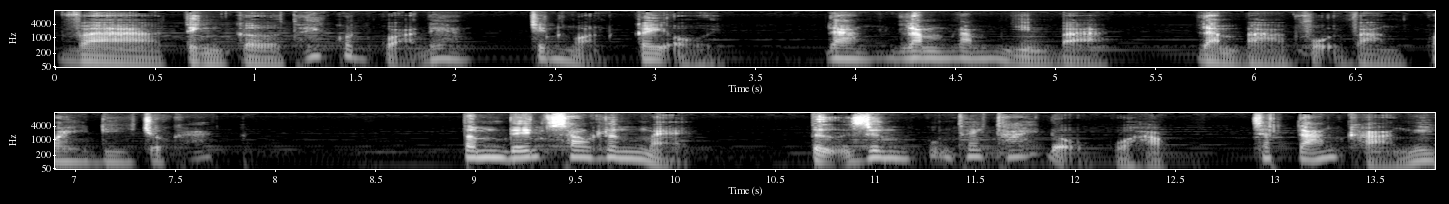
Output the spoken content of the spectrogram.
và tình cờ thấy con quả đen trên ngọn cây ổi đang lăm lăm nhìn bà, làm bà vội vàng quay đi chỗ khác. Tâm đến sau lưng mẹ, tự dưng cũng thấy thái độ của học rất đáng khả nghi.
